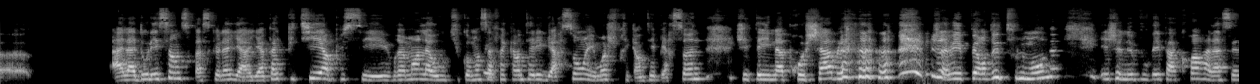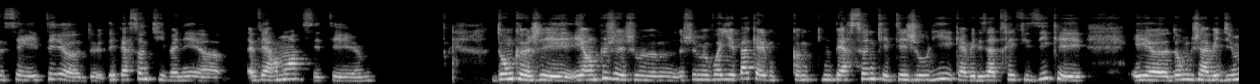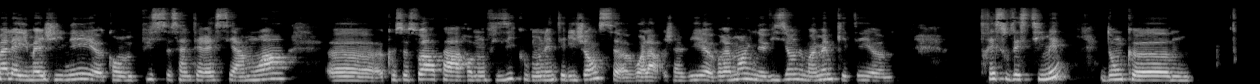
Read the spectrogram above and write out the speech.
à l'adolescence parce que là il y a, y a, pas de pitié. En plus c'est vraiment là où tu commences à fréquenter les garçons et moi je fréquentais personne. J'étais inapprochable. J'avais peur de tout le monde et je ne pouvais pas croire à la sincérité euh, de, des personnes qui venaient euh, vers moi. C'était euh, donc j'ai et en plus je, je, me voyais pas comme une personne qui était jolie et qui avait des attraits physiques et et donc j'avais du mal à imaginer qu'on puisse s'intéresser à moi euh, que ce soit par mon physique ou mon intelligence. Euh, voilà, j'avais euh, vraiment une vision de moi-même qui était très sous-estimée. Donc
